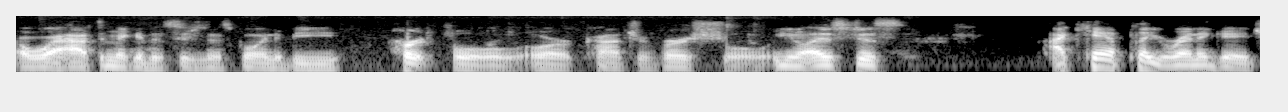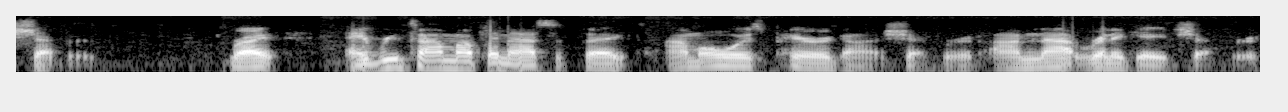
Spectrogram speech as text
or where I have to make a decision that's going to be hurtful or controversial. You know, it's just I can't play Renegade Shepard, right? Every time I play Mass Effect, I'm always Paragon Shepard. I'm not Renegade Shepard.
